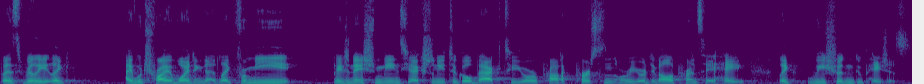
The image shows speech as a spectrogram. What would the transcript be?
But it's really like, I would try avoiding that. Like for me, pagination means you actually need to go back to your product person or your developer and say, hey, like we shouldn't do pages,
